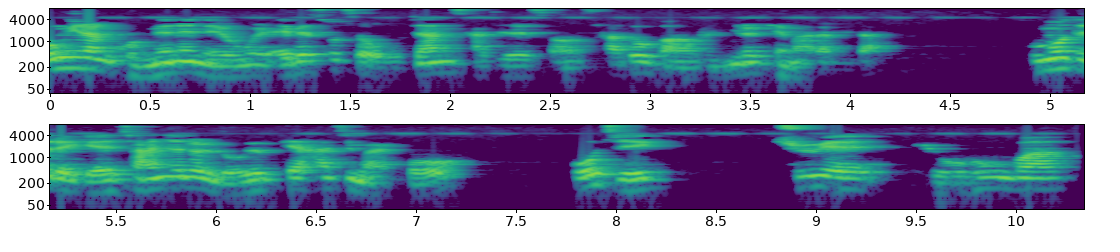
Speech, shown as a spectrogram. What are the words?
동일한 권면의 내용을 에베소서 5장 4절에서 사도 바울은 이렇게 말합니다. 부모들에게 자녀를 노엽게 하지 말고 오직 주의 교훈과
